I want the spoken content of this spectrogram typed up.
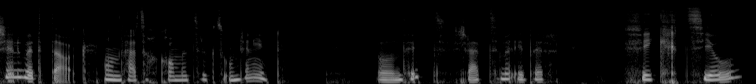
wunderschönen guten Tag. Und herzlich willkommen zurück zu Ungeniert. Und heute schwätzen wir über Fiktion.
